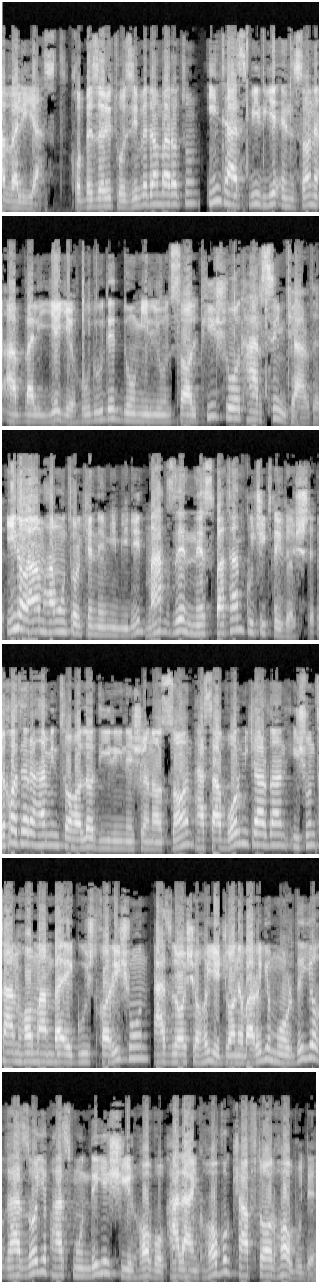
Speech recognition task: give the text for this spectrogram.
اولیه است. خب بذاری توضیح بدم براتون. این تصویر یه انسان اولیه حدود دو میلیون سال پیش رو ترسیم کرده. این آدم همونطور که نمی‌بینید مغز نسبتا کوچیکی داشته. به خاطر همین تا حالا دیرین شناسان تصور می‌کردن ایشون تنها منبع گوشتخاریشون از لاشه های جانورای مرده یا غذای پسمونده شیرها و پلنگها و کفتارها بوده.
